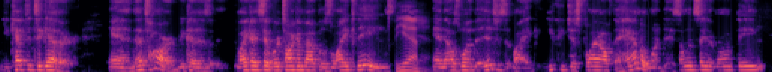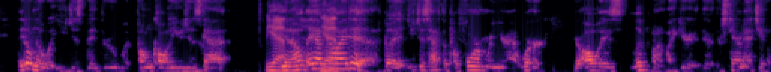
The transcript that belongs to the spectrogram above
you kept it together, and that's hard because, like I said, we're talking about those life things. yeah, And that was one of the interesting. Like you could just fly off the handle one day. Someone say the wrong thing. They don't know what you just been through, what phone call you just got. yeah, You know, they have Yeah. no idea. But you just have to perform when you're at work. You're always looked upon like you're they're, they're staring at you in the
